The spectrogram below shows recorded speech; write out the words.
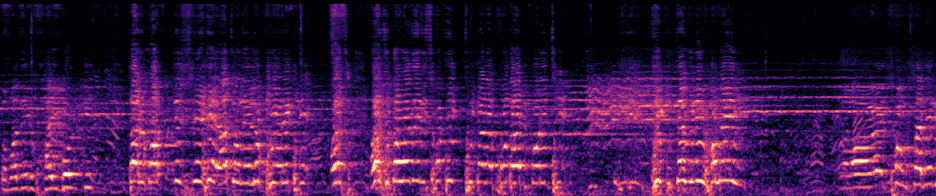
তোমাদের ভাই বোনকে তার মাতৃস্নেহের আচলে লুকিয়ে রেখে আজ আজ তোমাদের সঠিক ঠিকানা প্রদান করেছে। ঠিক তেমনি ভাবেই সংসারের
